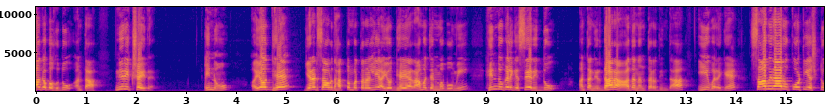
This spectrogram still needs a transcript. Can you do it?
ಆಗಬಹುದು ಅಂತ ನಿರೀಕ್ಷೆ ಇದೆ. ಇನ್ನು ಅಯೋಧ್ಯೆ ಎರಡು ಸಾವಿರದ ಹತ್ತೊಂಬತ್ತರಲ್ಲಿ ಅಯೋಧ್ಯೆಯ ರಾಮ ಜನ್ಮಭೂಮಿ ಹಿಂದೂಗಳಿಗೆ ಸೇರಿದ್ದು ಅಂತ ನಿರ್ಧಾರ ಆದ ನಂತರದಿಂದ ಈವರೆಗೆ ಸಾವಿರಾರು ಕೋಟಿಯಷ್ಟು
